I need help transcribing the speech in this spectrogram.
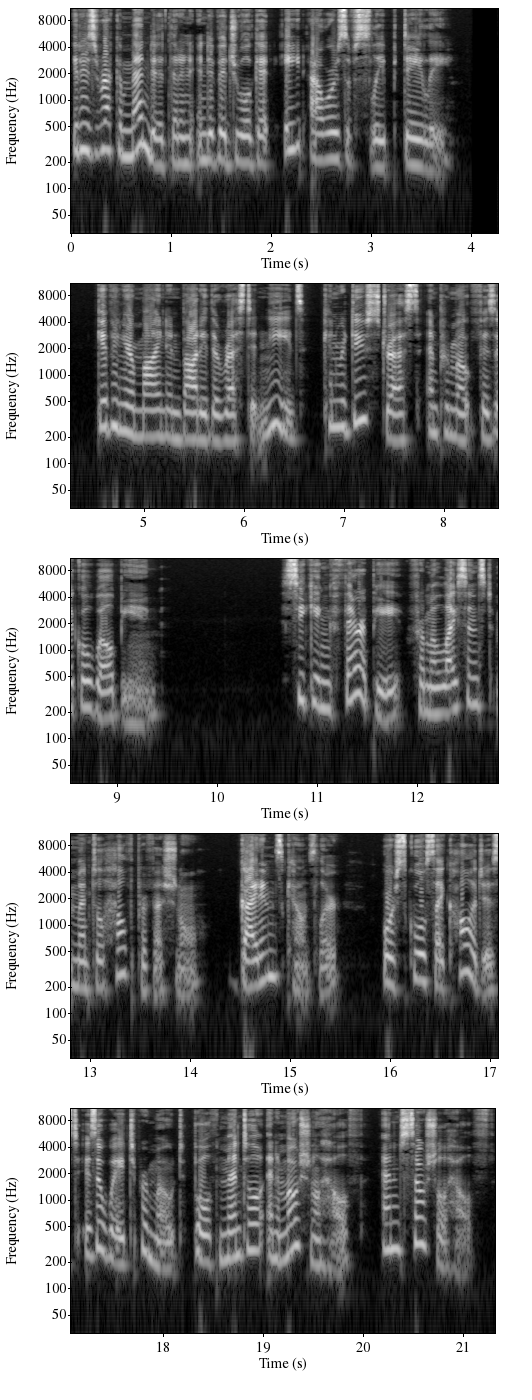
It is recommended that an individual get 8 hours of sleep daily. Giving your mind and body the rest it needs can reduce stress and promote physical well being. Seeking therapy from a licensed mental health professional, guidance counselor, or school psychologist is a way to promote both mental and emotional health and social health.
